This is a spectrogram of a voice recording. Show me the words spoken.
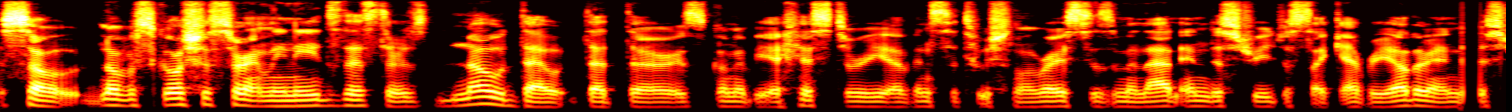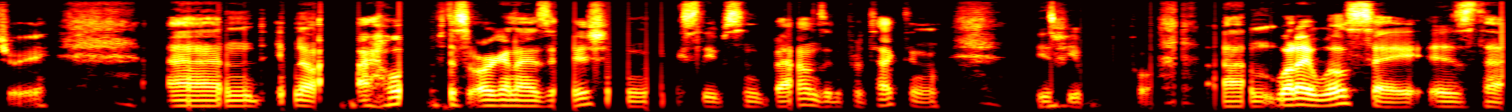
so Nova Scotia certainly needs this. There's no doubt that there's going to be a history of institutional racism in that industry, just like every other industry. And you know, I hope this organization leaps and bounds in protecting these people. Um, what I will say is that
